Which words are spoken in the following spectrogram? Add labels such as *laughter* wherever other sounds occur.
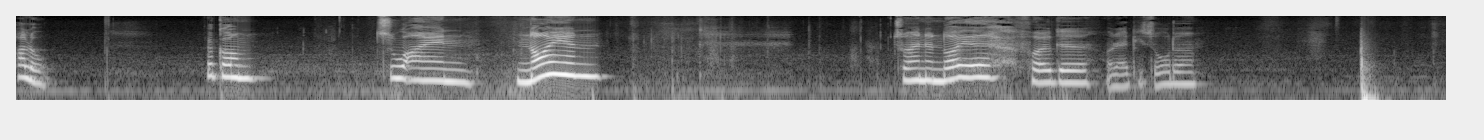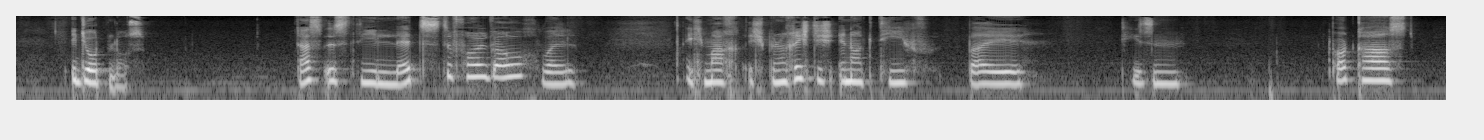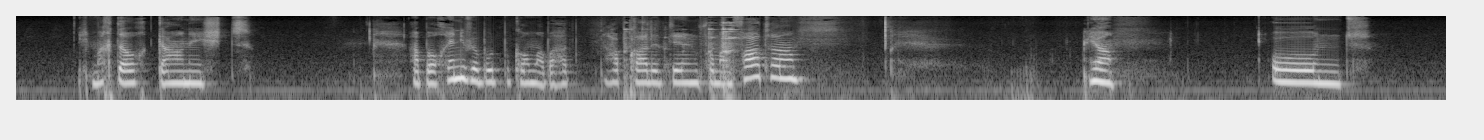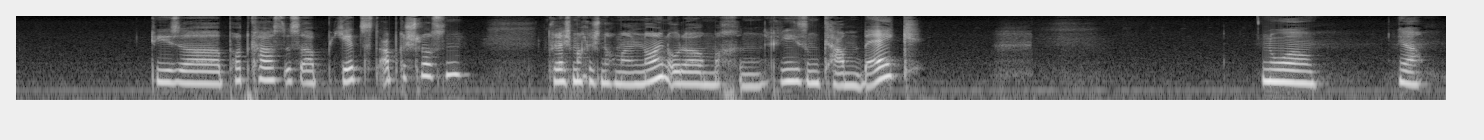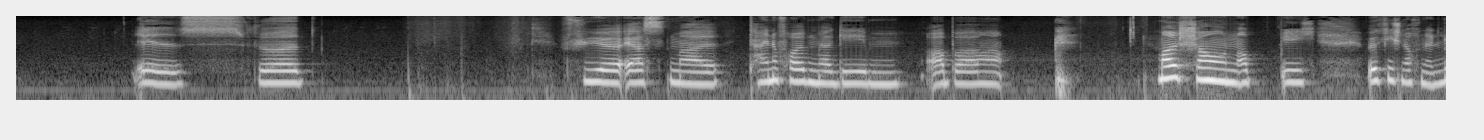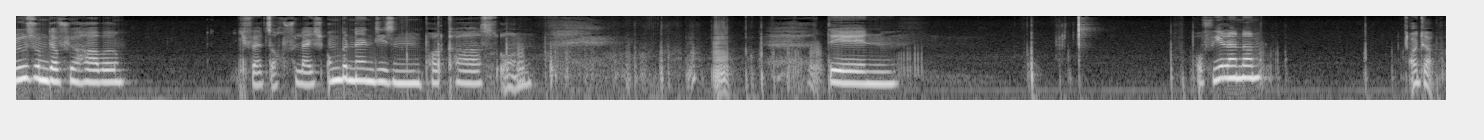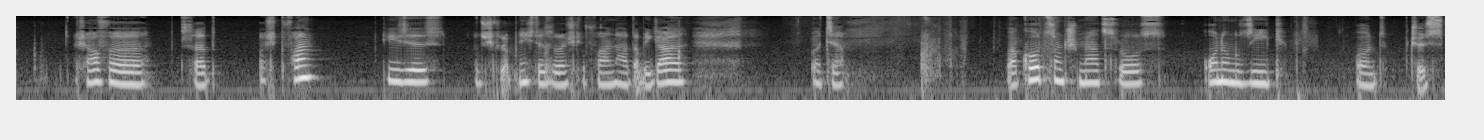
Hallo. Willkommen zu einem neuen zu einer neuen Folge oder Episode Idiotenlos. Das ist die letzte Folge auch, weil ich mach, ich bin richtig inaktiv bei diesem Podcast ich machte auch gar nichts. Habe auch Handyverbot bekommen, aber hat, habe gerade den von meinem Vater. Ja. Und dieser Podcast ist ab jetzt abgeschlossen. Vielleicht mache ich noch mal einen neuen oder mache einen riesen Comeback. Nur, ja. Es wird für erstmal keine Folgen mehr geben, aber *clears throat* mal schauen, ob ich wirklich noch eine Lösung dafür habe. Ich werde es auch vielleicht umbenennen, diesen Podcast und den Profil ändern. Und ja, ich hoffe, es hat euch gefallen. Dieses. Also ich glaube nicht, dass es euch gefallen hat, aber egal. Ja. War kurz und schmerzlos. Ohne Musik. Und tschüss.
